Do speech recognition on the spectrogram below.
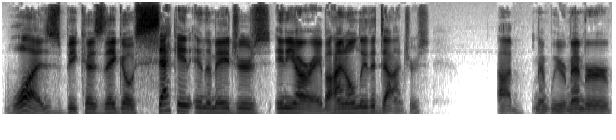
was because they go second in the majors in ERA behind only the Dodgers. Uh, we remember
